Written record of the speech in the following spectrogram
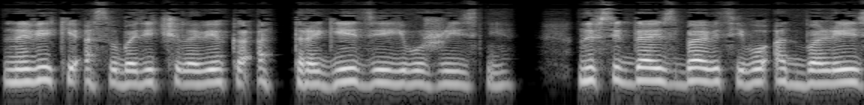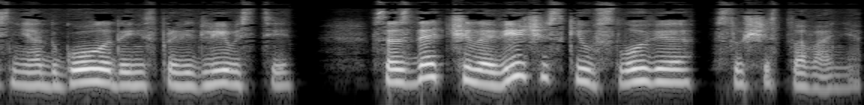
навеки освободить человека от трагедии его жизни, навсегда избавить его от болезни, от голода и несправедливости, создать человеческие условия существования.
